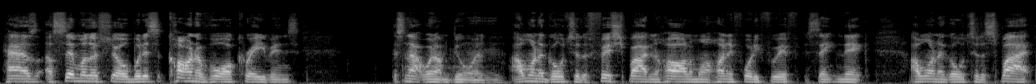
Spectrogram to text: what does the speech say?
has a similar show, but it's Carnivore Cravens. That's not what I'm doing. Mm-hmm. I want to go to the fish spot in Harlem on 145th St. Nick. I want to go to the spot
